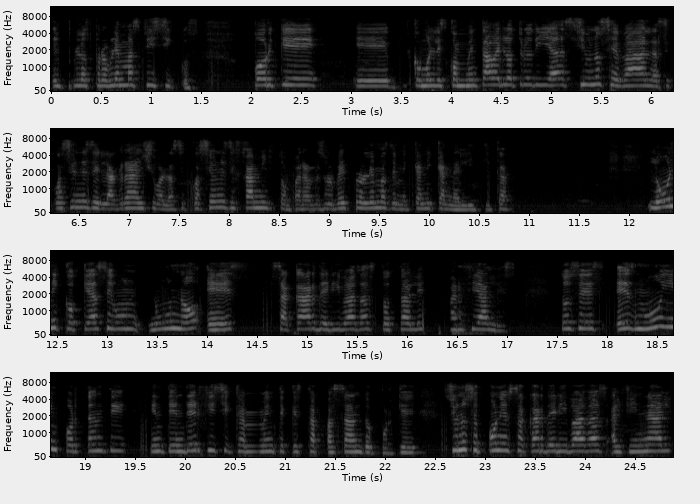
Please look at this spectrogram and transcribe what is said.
el, los problemas físicos, porque eh, como les comentaba el otro día, si uno se va a las ecuaciones de Lagrange o a las ecuaciones de Hamilton para resolver problemas de mecánica analítica, lo único que hace uno es sacar derivadas totales y parciales. Entonces, es muy importante entender físicamente qué está pasando, porque si uno se pone a sacar derivadas, al final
